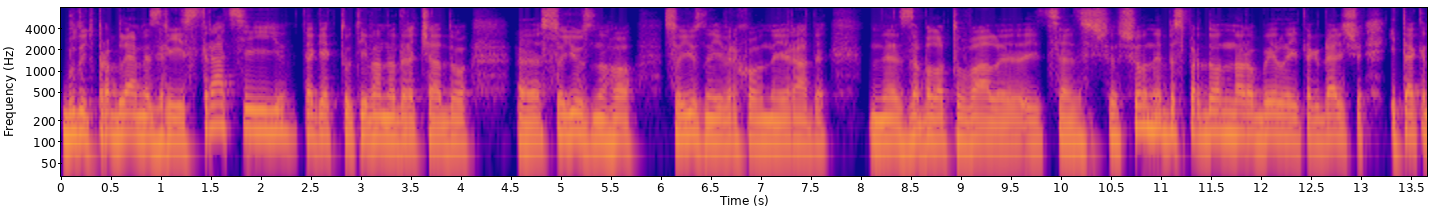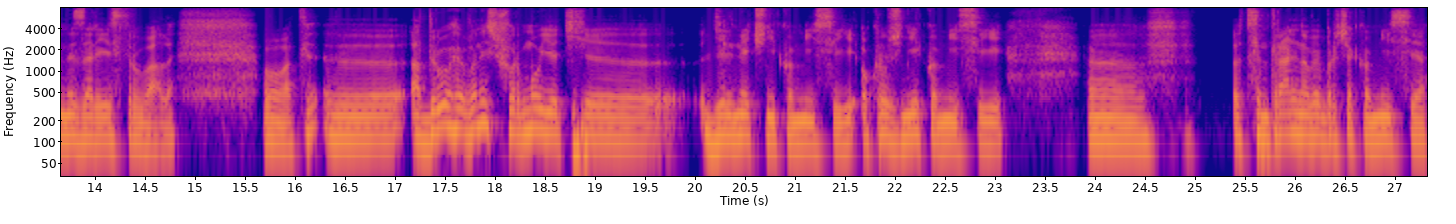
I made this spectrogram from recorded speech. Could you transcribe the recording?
Будуть проблеми з реєстрацією, так як тут Івана Драча до е, союзного, Союзної Верховної Ради е, забалотували. І це що, що вони безпардонно робили, і так далі, і так і не зареєстрували. От. А друге, вони ж формують дільничні комісії, окружні комісії, Центральна виборча комісія.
